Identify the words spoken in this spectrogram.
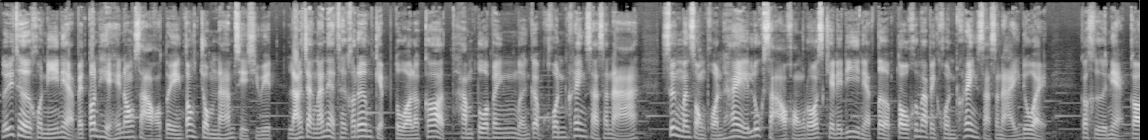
โดยที่เธอคนนี้เนี่ยเป็นต้นเหตุให้น้องสาวของตัวเองต้องจมน้ำเสียชีวิต หลังจากนั้นเนี่ยเธอก็เริ่มเก็บตัวแล้วก็ทำตัวเป็นเหมือนกับคนเคร่งศาสนา ซึ่งมันส่งผลให้ลูกสาวของโรสเคนเนดีเนี่ยเติบโตขึ้นมาเป็นคนเคร่งศาสนาอีกด้วย ก็คือเนี่ยก็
